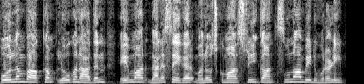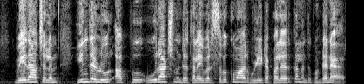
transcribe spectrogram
போலம்பாக்கம் லோகநாதன் எம் ஆர் தனசேகர் மனோஜ்குமார் ஸ்ரீகாந்த் சூனாம்பேடு முரளி வேதாச்சலம் இந்திரலூர் அப்பு ஊராட்சி மன்ற தலைவர் சிவக்குமார் உள்ளிட்ட பலர் கலந்து கொண்டனர்.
